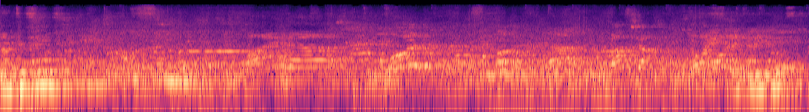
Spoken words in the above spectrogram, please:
Latissimus. Sebastian. Jawohl.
